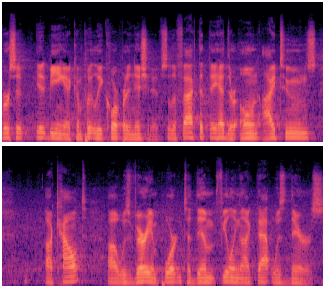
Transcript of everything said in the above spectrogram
versus it being a completely corporate initiative. So the fact that they had their own iTunes account uh, was very important to them feeling like that was theirs.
